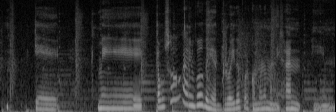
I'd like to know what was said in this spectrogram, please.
que me causó algo de ruido por cómo lo manejan en,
